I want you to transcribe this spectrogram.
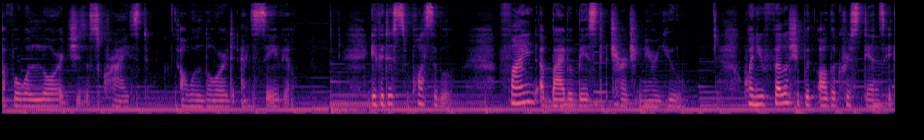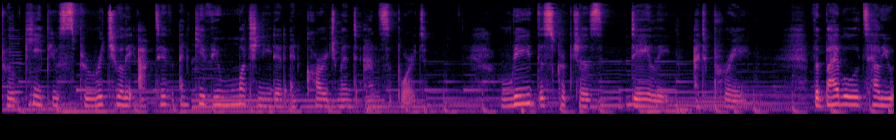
of our Lord Jesus Christ, our Lord and Savior. If it is possible, find a Bible based church near you. When you fellowship with other Christians, it will keep you spiritually active and give you much needed encouragement and support. Read the scriptures daily and pray. The Bible will tell you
